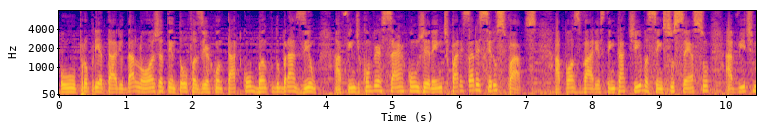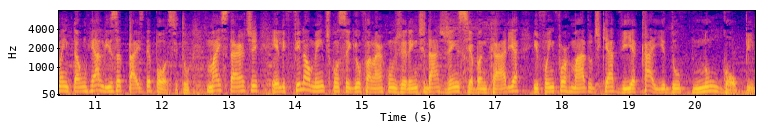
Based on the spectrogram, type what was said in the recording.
o proprietário da loja tentou fazer contato com o Banco do Brasil, a fim de conversar com o gerente para esclarecer os fatos. Após várias tentativas sem sucesso, a vítima então realiza tais depósitos. Mais tarde, ele finalmente conseguiu falar com o gerente da agência bancária e foi informado de que havia caído num golpe.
